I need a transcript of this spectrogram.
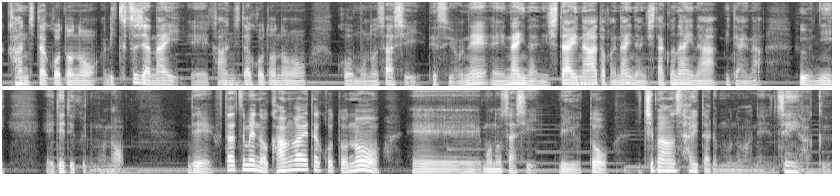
う感じたことの理屈じゃない、えー感じたことのこう物差しですよね、えー何々したいなとか何々したくないなみたいな風に、えー出てくるもの。で2つ目の考えたことの、えー物差しで言うと一番最たるものはね善悪。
